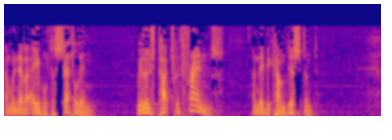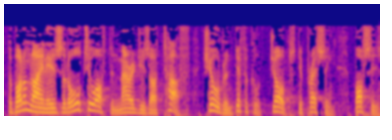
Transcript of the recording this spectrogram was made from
and we're never able to settle in. We lose touch with friends and they become distant. The bottom line is that all too often marriages are tough, children difficult, jobs depressing, bosses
